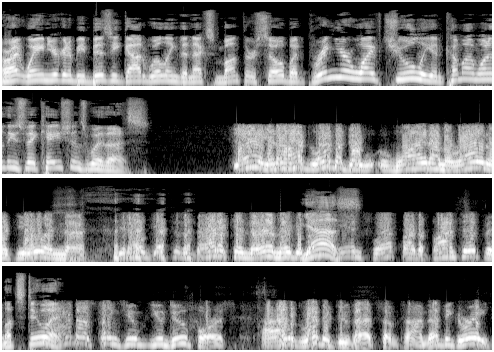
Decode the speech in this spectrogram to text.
All right, Wayne, you're going to be busy, God willing, the next month or so, but bring your wife, Julie, and come on one of these vacations with us. Yeah, you know, I'd love to do wine on the Rhine with you, and uh, you know, get to the Vatican there, maybe get yes. hand slapped by the pontiff. And, Let's do it. Know, all those things you you do for us. I would love to do that sometime. That'd be great.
